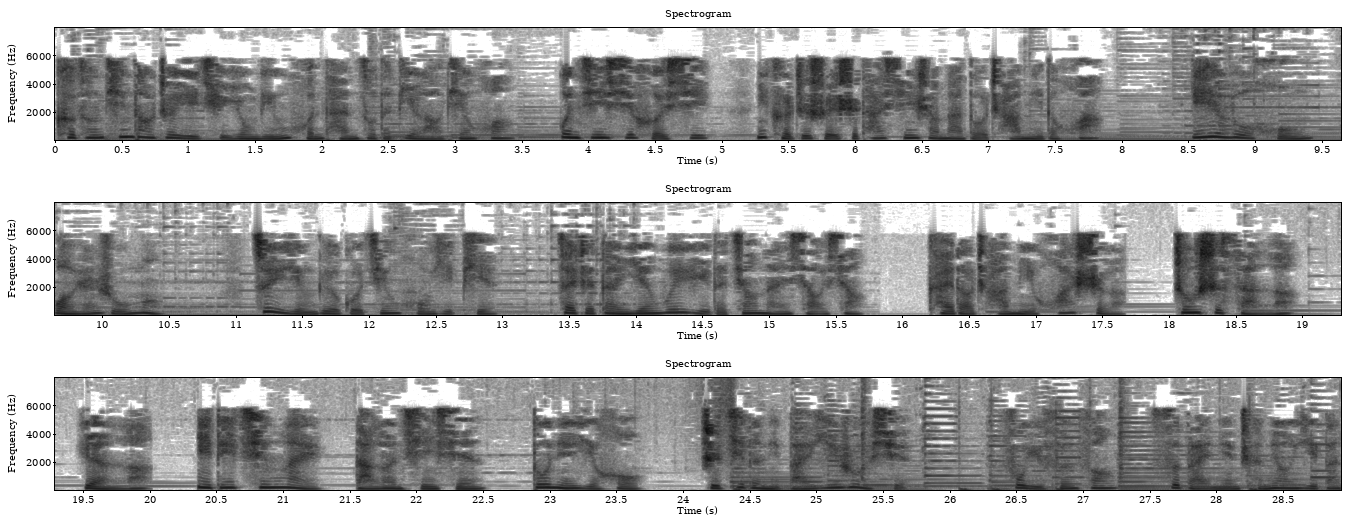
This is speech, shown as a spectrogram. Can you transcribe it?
可曾听到这一曲用灵魂弹奏的地老天荒？问今夕何夕？你可知谁是他心上那朵茶迷的花？一夜落红，惘然如梦，醉影掠过惊鸿一瞥，在这淡烟微雨的江南小巷，开到茶迷花市了，终是散了，远了。一滴清泪打乱琴弦，多年以后，只记得你白衣若雪，馥郁芬芳，似百年陈酿一般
